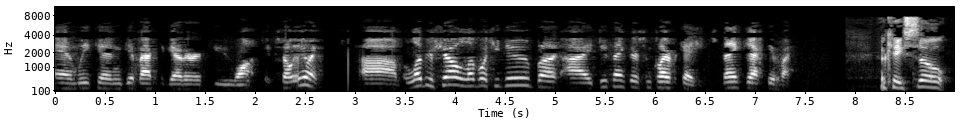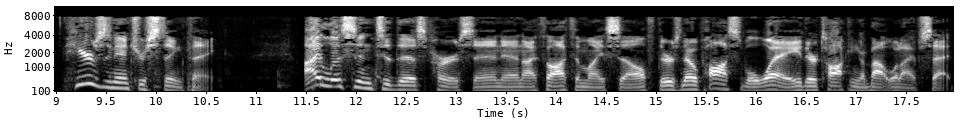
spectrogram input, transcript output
and we can get back together if you want to. So anyway, uh, love your show, love what you do, but I do think there's some clarifications. Thanks, Jack. Goodbye. Okay, so here's an interesting thing. I listened to this person and I thought to myself, there's no possible way they're talking about what I've said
